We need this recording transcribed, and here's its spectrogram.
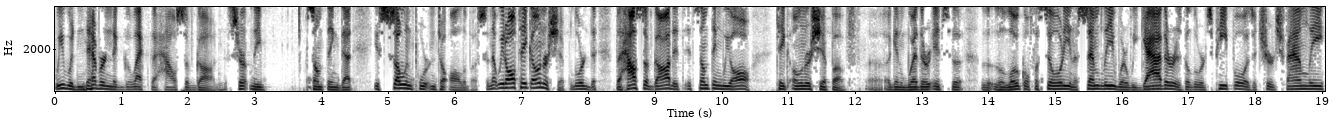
we would never neglect the house of God. Certainly something that is so important to all of us and that we'd all take ownership. Lord, the, the house of God, it, it's something we all take ownership of. Uh, again, whether it's the, the, the, local facility and assembly where we gather as the Lord's people, as a church family,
